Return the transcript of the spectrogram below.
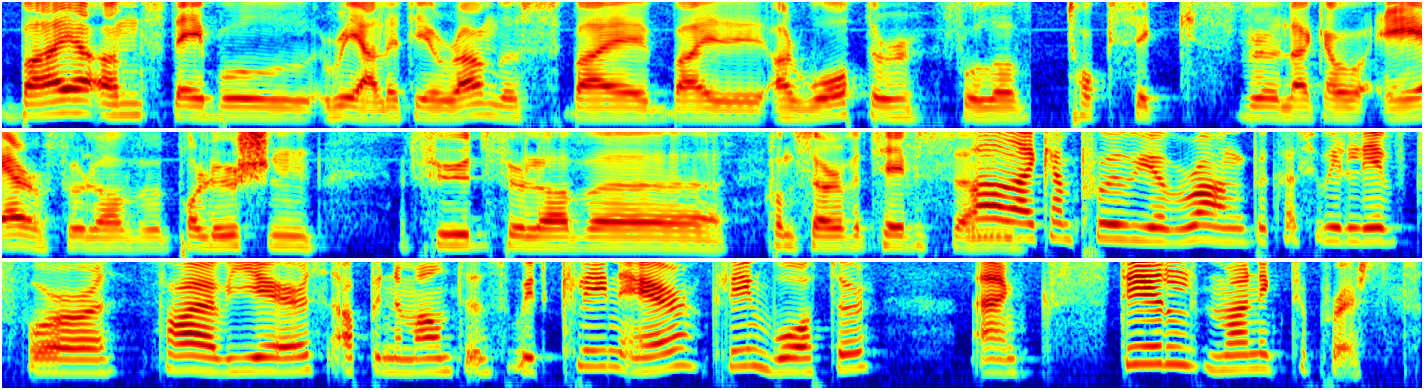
by an unstable reality around us, by by our water full of toxics, like our air full of pollution. Food full of uh, conservatives Well, I can prove you wrong because we lived for five years up in the mountains with clean air, clean water, and still manic depressed.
